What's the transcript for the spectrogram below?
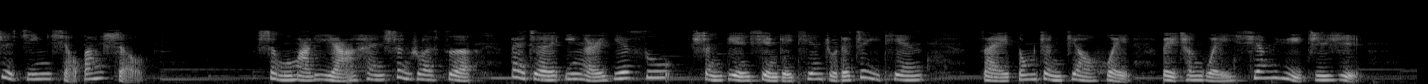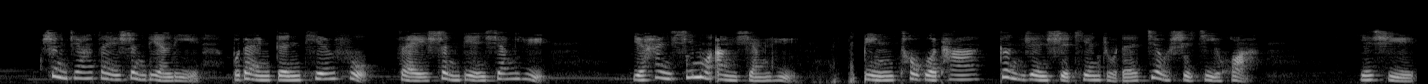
圣经小帮手，圣母玛利亚和圣若瑟带着婴儿耶稣圣殿献给天主的这一天，在东正教会被称为相遇之日。圣家在圣殿里不但跟天父在圣殿相遇，也和西莫昂相遇，并透过他更认识天主的救世计划。也许。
